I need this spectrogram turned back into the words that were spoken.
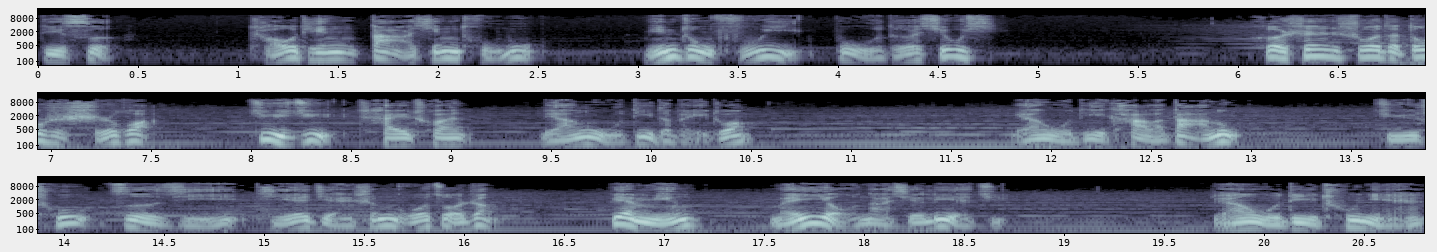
第四，朝廷大兴土木，民众服役不得休息。贺申说的都是实话，句句拆穿梁武帝的伪装。梁武帝看了大怒，举出自己节俭生活作证，便明没有那些列举。梁武帝初年，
